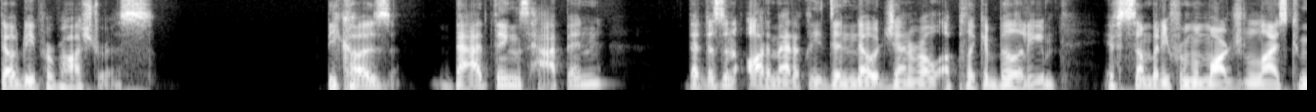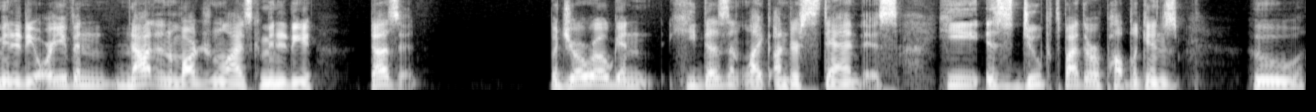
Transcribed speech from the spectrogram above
that would be preposterous. Because bad things happen, that doesn't automatically denote general applicability if somebody from a marginalized community or even not in a marginalized community does it. But Joe Rogan, he doesn't like understand this. He is duped by the Republicans who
